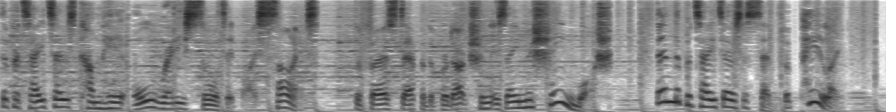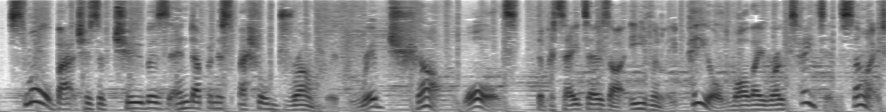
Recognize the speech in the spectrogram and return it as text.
the potatoes come here already sorted by size. The first step of the production is a machine wash. Then the potatoes are sent for peeling. Small batches of tubers end up in a special drum with ribbed sharp walls. The potatoes are evenly peeled while they rotate inside.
